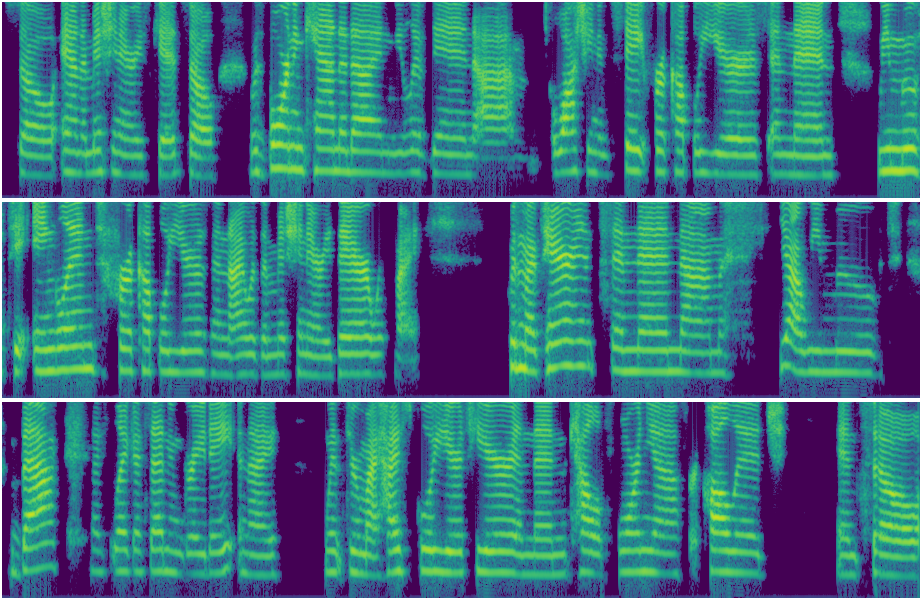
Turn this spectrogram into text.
so and a missionary's kid. So I was born in Canada, and we lived in um, Washington State for a couple years, and then we moved to England for a couple years, and I was a missionary there with my with my parents, and then um, yeah, we moved back, like I said, in grade eight, and I went through my high school years here and then California for college. And so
